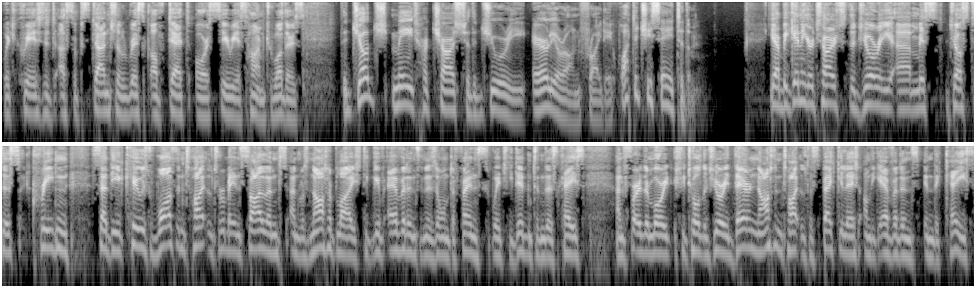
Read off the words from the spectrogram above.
which created a substantial risk of death or serious harm to others. The judge made her charge to the jury earlier on Friday. What did she say to them? Yeah, beginning her charge the jury, uh, Miss Justice Creedon said the accused was entitled to remain silent and was not obliged to give evidence in his own defence, which he didn't in this case. And furthermore, she told the jury they're not entitled to speculate on the evidence in the case.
